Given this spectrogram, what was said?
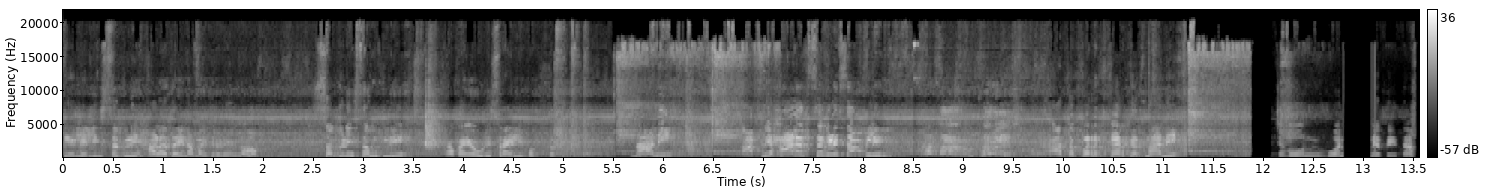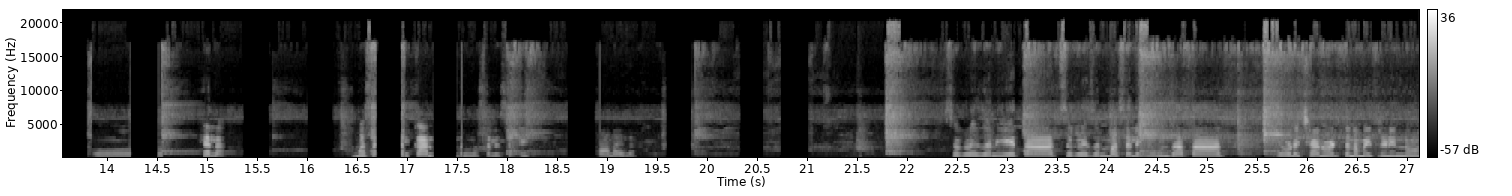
केलेली सगळी हळद आहे ना मैत्रिणींनो? सगळी संपली. आता एवढीच राहिली फक्त. नानी आपली हळद सगळी संपली. आता परत करतात नानी. त्याच्या दोन गोण येत. ह्याला. मसाले कांदा मसाल्यासाठी आणायला. सगळेजण येतात सगळेजण मसाले घेऊन जातात. एवढं छान वाटतं ना मैत्रिणींनो?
